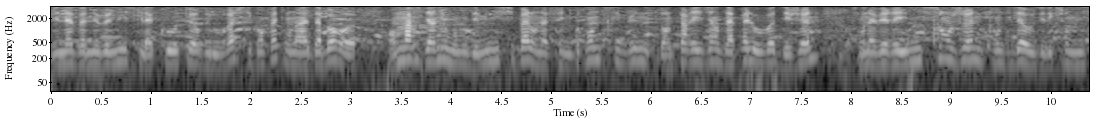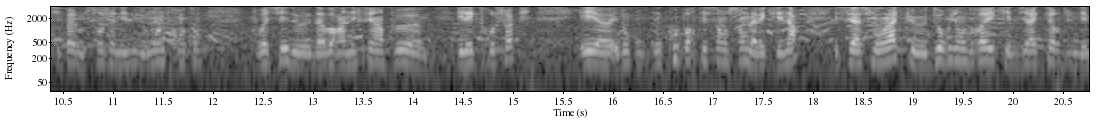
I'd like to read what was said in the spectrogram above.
Léna Van Neuvenhuis qui est la co-auteure de l'ouvrage, c'est qu'en fait on a d'abord euh, en mars dernier au moment des municipales on a fait une grande tribune dans le Parisien d'appel au vote des jeunes. On avait réuni 100 jeunes candidats aux élections municipales ou 100 jeunes élus de moins de 30 ans pour essayer d'avoir un effet un peu euh, électrochoc. Et, donc on, co-portait ça ensemble avec Léna. Et c'est à ce moment-là que Dorian Dreuil, qui est le directeur d'une des,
